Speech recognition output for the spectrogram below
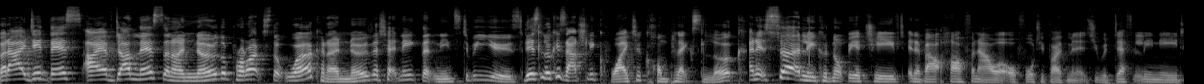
But I did this, I have done this, and I know the products that work, and I know the technique that needs to be used. This look is actually quite a complex look, and it certainly could not be achieved in about half an hour or 45 minutes. You would definitely need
